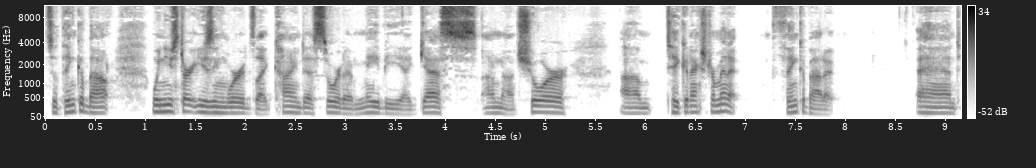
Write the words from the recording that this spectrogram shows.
So think about when you start using words like kinda, sorta, maybe, I guess, I'm not sure um, take an extra minute, think about it, and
